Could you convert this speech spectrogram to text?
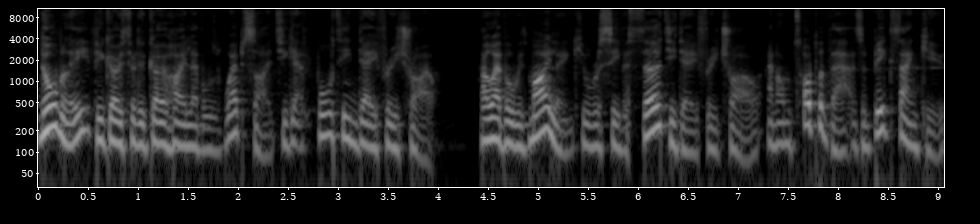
Normally, if you go through the Go High Level's website, you get a 14 day free trial. However, with my link, you'll receive a 30 day free trial. And on top of that, as a big thank you,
